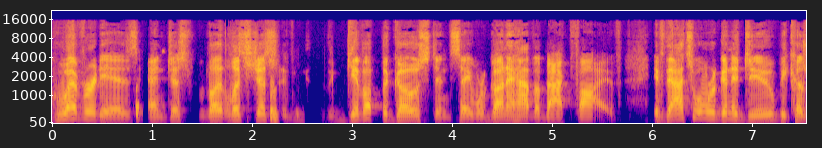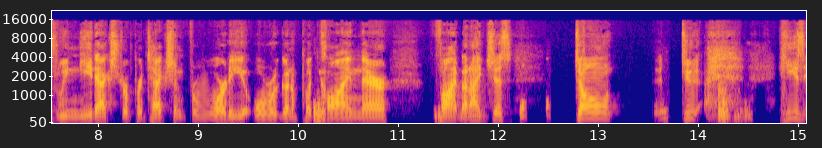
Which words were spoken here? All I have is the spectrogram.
whoever it is, and just let, let's just give up the ghost and say we're going to have a back five. If that's what we're going to do because we need extra protection for Wardy or we're going to put Clyne there, fine. But I just don't do. He's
